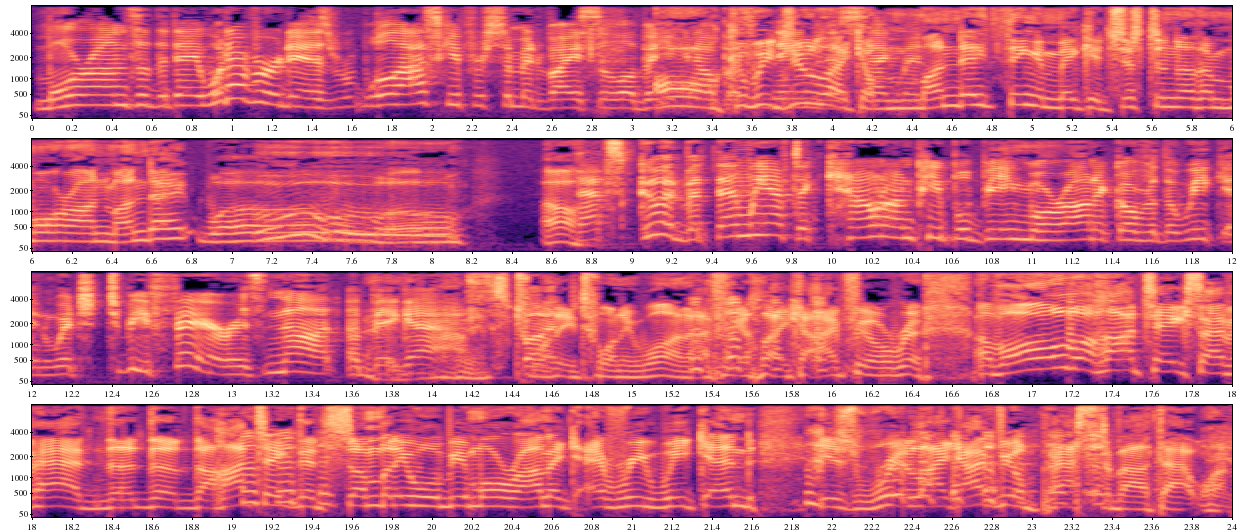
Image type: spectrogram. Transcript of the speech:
morons of the day, whatever it is. We'll ask you for some advice a little bit. You can Oh, could we do like a segment. Monday thing and make it just another moron Monday? Whoa. Oh, That's good, but then we have to count on people being moronic over the weekend, which, to be fair, is not a big ask. It's but- 2021. I feel like I feel re- of all the hot takes I've had, the, the the hot take that somebody will be moronic every weekend is re- like I feel best about that one.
